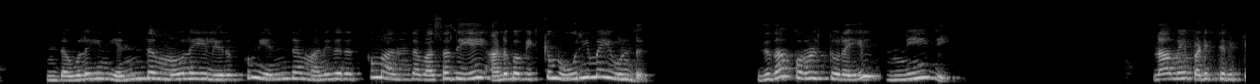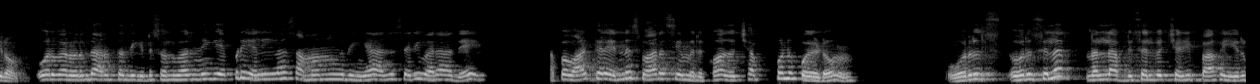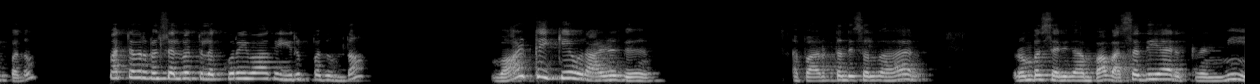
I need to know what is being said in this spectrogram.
இந்த உலகின் எந்த மூலையில் இருக்கும் எந்த மனிதருக்கும் அந்த வசதியை அனுபவிக்கும் உரிமை உண்டு. இதுதான் பொருள் துறையில் நீதி. நாமே படித்திருக்கிறோம். ஒருவர் வந்து அருத்தந்தை கிட்ட சொல்லுவார் நீங்க எப்படி எல்லாம் சமம்ங்கிறீங்க? அது சரி வராதே. அப்ப வாழ்க்கையில என்ன சுவாரஸ்யம் இருக்கும் அது சப்புன்னு போயிடும். ஒரு ஒரு சிலர் நல்ல அப்படி செல்வ செழிப்பாக இருப்பதும் மற்றவர்கள் செல்வத்துல குறைவாக இருப்பதும் தான் வாழ்க்கைக்கே ஒரு அழகு. அப்ப அருத்தந்தை சொல்வார் ரொம்ப சரிதான்ப்பா வசதியா இருக்கிற நீ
